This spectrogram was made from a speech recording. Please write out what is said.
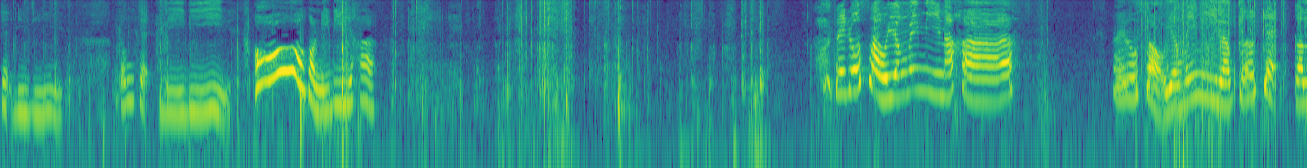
แกะดีๆต้อง แกะดีๆอ๋อกล่องนี้ดีค่ะไดโนเสาร์ยังไม่มีนะคะไดโนเสาร์ยังไม่มีแล้วก็แกะกัน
